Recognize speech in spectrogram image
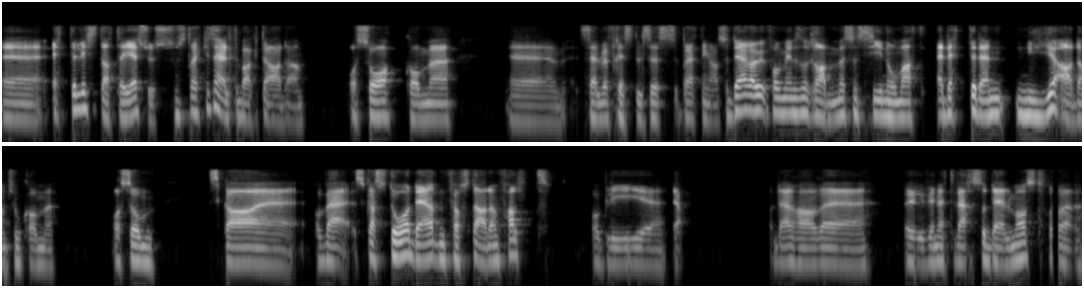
eh, etterlista til Jesus, som strekker seg helt tilbake til Adam. Og så kommer eh, selve fristelsesberetninga. Så der får vi en sånn ramme som sier noe om at er dette den nye Adam som kommer, og som skal, eh, skal stå der den første Adam falt, og bli eh, Ja. Og der har eh, Øyvind et vers å dele med oss, tror jeg.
